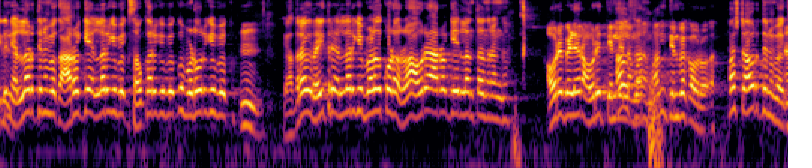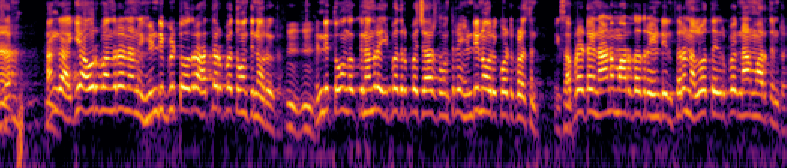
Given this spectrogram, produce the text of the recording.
ಇದನ್ನ ಎಲ್ಲರೂ ತಿನ್ಬೇಕು. ಆರೋಗ್ಯ ಎಲ್ಲರಿಗೂ ಬೇಕು ಸೌಕರ್ಯಗೂ ಬೇಕು ಬಡವರಿಗೂ ಬೇಕು. ಹ್ಮ್. ಅದ್ರಾಗ ರೈತರು ಎಲ್ಲರಿಗೂ ಬೆಳೆದು ಕೊಡೋರು ಅವರೇ ಆರೋಗ್ಯ ಇಲ್ಲ ಅಂತಂದ್ರಂಗ. ಅವರೇ ಬೆಳೆಯೋರು ಅವರೇ ತಿನ್ನಲಿಲ್ಲ ಮೊದಲು ತಿನ್ಬೇಕು ಅವರು. ಫಸ್ಟ್ ಅವ್ರು ತಿನ್ಬೇಕು ಸರ್. ಹಂಗಾಗಿ ಅವ್ರು ಬಂದ್ರೆ ನಾನು ಹಿಂಡಿ ಬಿಟ್ಟು ಹೋದ್ರೆ ಹತ್ತು ರೂಪಾಯಿ ತೊಗೊಂತೀನಿ ಅವ್ರಿಗೆ. ಹಿಂಡಿ ತೊಗೊಂಡ್ ಹೋಗ್ತೀನಿ ಅಂದ್ರೆ ಇಪ್ಪತ್ತು ರೂಪಾಯಿ ಚಾರ್ಜ್ ತೊಗೊಂತೀನಿ ಹಿಂಡಿನ ಅವ್ರಿಗೆ ಕೊಟ್ಟು ಕಳಿಸ್ತೀನಿ. ಈಗ ಸಪ್ರೇಟಾಗಿ ನಾನು ಮಾರೋದಾದ್ರೆ ಹಿಂಡಿನ ಸರ್ ನಲ್ವತ್ತೈದು ರೂಪಾಯಿಗೆ ನಾನು ಮಾರ್ತೀನಿ ರೀ.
